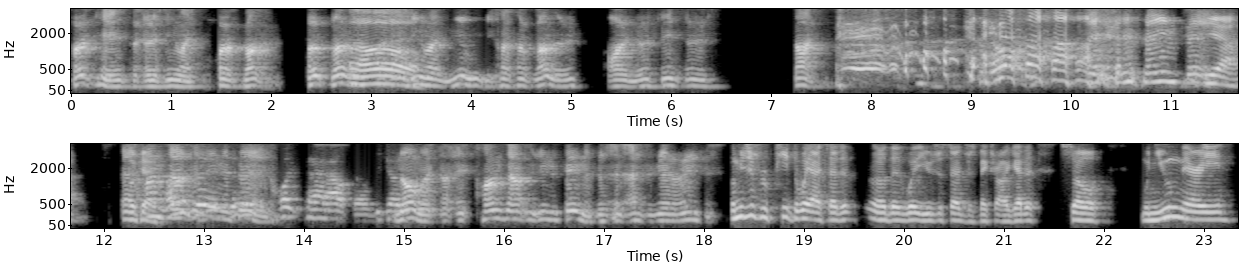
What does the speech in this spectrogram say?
her kid and you like her brother. Her brother. Oh. You like you because her brother are your sister's sons. It's the same thing. yeah. Okay. I'm out just to saying being this isn't quite pat out though because No, it, uh, it comes out to being the same. It's an extra generation. Let me just repeat the way I said it, uh, the way you just said, just make sure I get it. So when you marry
